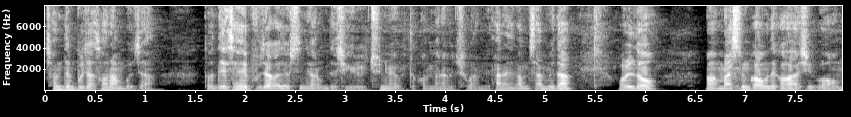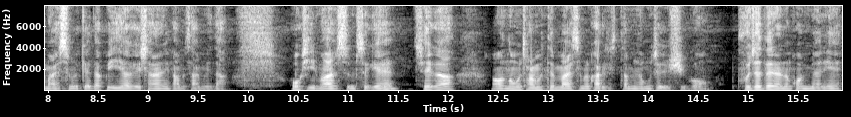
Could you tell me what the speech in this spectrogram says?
참된 부자, 선한 부자, 또 내세의 부자가 될 수 있는 여러분 되시기를 주님의부터 건면하며 축원합니다. 하나님 감사합니다. 오늘도 어, 말씀 가운데 거하시고 말씀을 깨닫고 이해하게 계신 하나님 감사합니다. 혹시 이 말씀 속에 제가 어, 너무 잘못된 말씀을 가르쳤다면 용서해 주시고 부자 되려는 권면이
